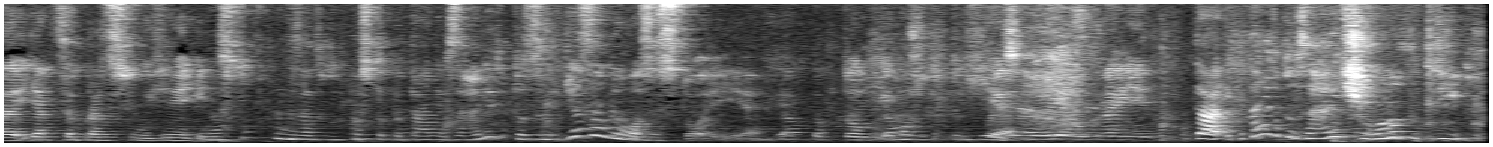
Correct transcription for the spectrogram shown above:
Е, Як це працює, і наступне не знаю, просто питання взагалі. Тобто є ЗНО з історії. Я тобто я можу, тобто є. Історія Так, і питання, тобто, взагалі, чи воно потрібне.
